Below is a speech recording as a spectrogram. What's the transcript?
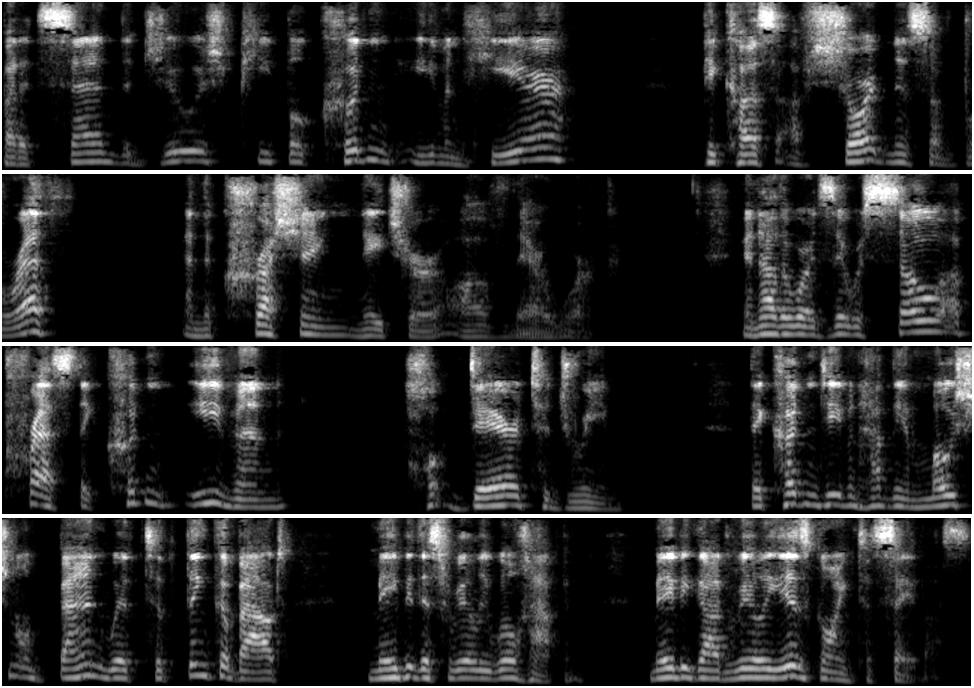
but it said the Jewish people couldn't even hear because of shortness of breath and the crushing nature of their work. In other words, they were so oppressed they couldn't even dare to dream. They couldn't even have the emotional bandwidth to think about maybe this really will happen. Maybe God really is going to save us.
